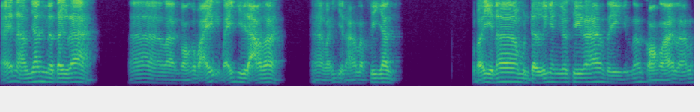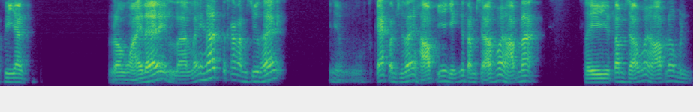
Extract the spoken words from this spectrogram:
Để nào nhân là trừ ra. À, là còn có bảy bảy chi đạo thôi. À, bảy chi đạo là phi nhân. Bởi vì nó mình trừ cái nhân vô si ra thì nó còn lại là nó phi nhân. Rồi ngoại đế là lấy hết các tâm siêu thế. Các tâm siêu thế hợp với những cái tâm sở phối hợp đó. Thì tâm sở phối hợp đó mình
